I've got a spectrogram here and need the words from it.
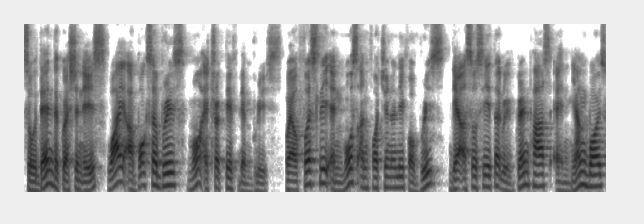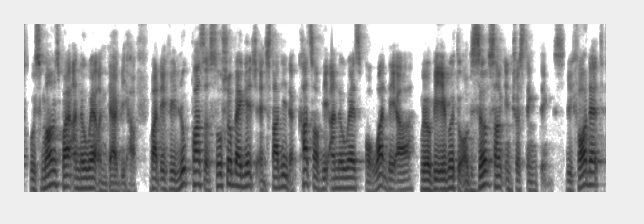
So then the question is, why are boxer briefs more attractive than briefs? Well, firstly and most unfortunately for briefs, they are associated with grandpas and young boys whose moms buy underwear on their behalf. But if we look past the social baggage and study the cuts of the underwears for what what they are, we'll be able to observe some interesting things. Before that,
